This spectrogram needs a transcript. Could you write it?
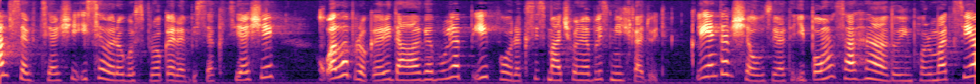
ამ სექციაში, ისევე როგორც ბროკერების სექციაში, ყველა ბროკერი დაალაგებულია P-Forex-ის მაჩვენებლის მიხედვით. კლიენტებს შეუძლიათ იპოვონ სათანადო ინფორმაცია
